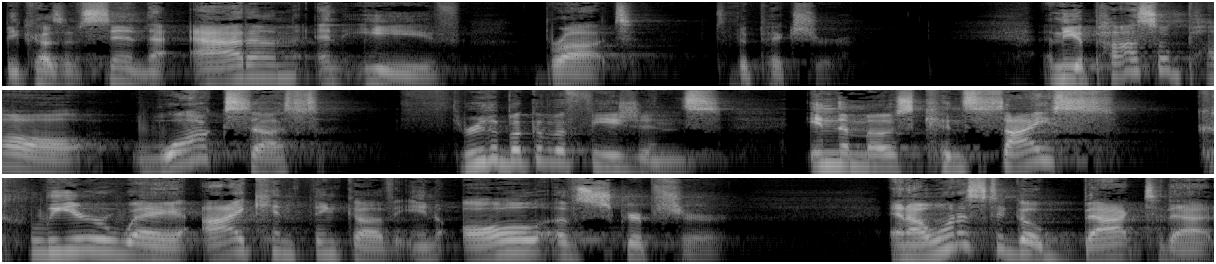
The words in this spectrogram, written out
because of sin that Adam and Eve brought to the picture. And the Apostle Paul walks us through the book of Ephesians in the most concise, clear way I can think of in all of Scripture. And I want us to go back to that.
